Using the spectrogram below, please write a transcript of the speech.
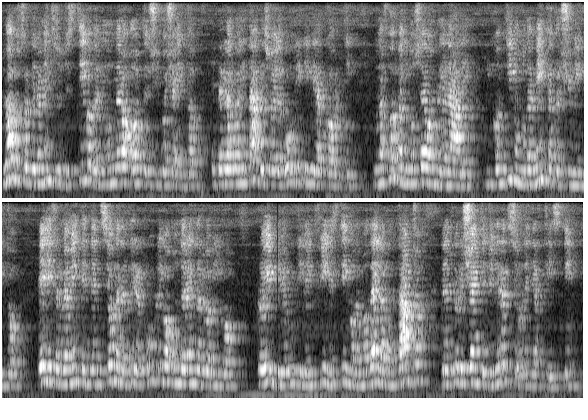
Luogo straordinariamente suggestivo per il numero oltre 500 e per la qualità dei suoi lavori ivi raccolti, una forma di museo embrionale in continuo mutamento e accrescimento, egli fermamente intenzione di aprire al pubblico onde renderlo vivo, proibile, utile, infine, stimola, modella, vantaggio delle più recenti generazioni di artisti.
